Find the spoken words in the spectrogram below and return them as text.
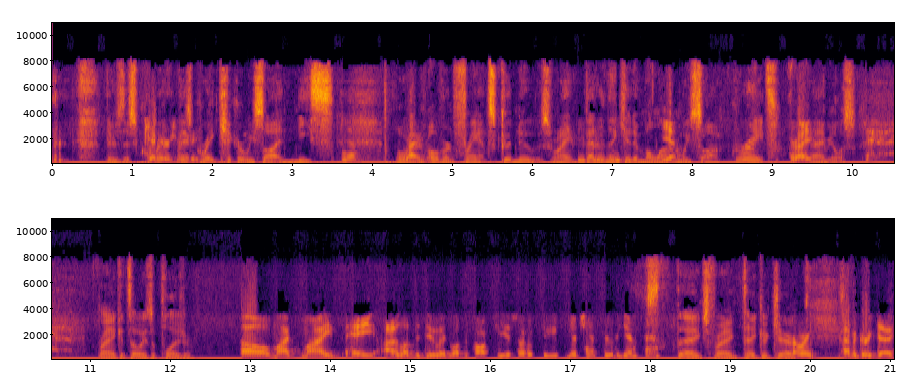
there's this Kickers, great this great kicker we saw in Nice, yeah. over right. over in France. Good news, right? Mm-hmm. Better than the kid in Milan yeah. we saw. Great, right? Fabulous. Frank, it's always a pleasure. Oh my my! Hey, I love to do it. Love to talk to you. So I hope you get a chance to do it again. Thanks, Frank. Take good care. All right. Have a great day.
